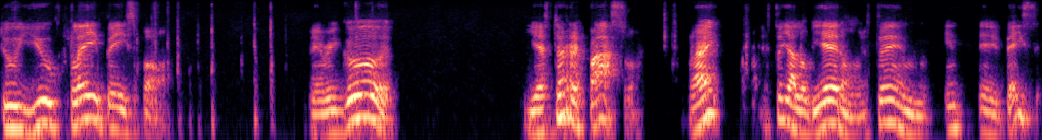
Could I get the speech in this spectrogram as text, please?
Do you play baseball? Very good. Y esto es repaso, right? Esto ya lo vieron. Esto es in- eh, basic.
